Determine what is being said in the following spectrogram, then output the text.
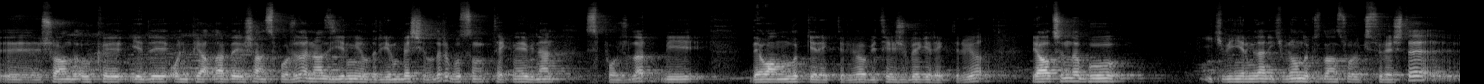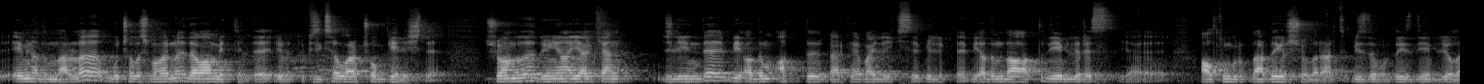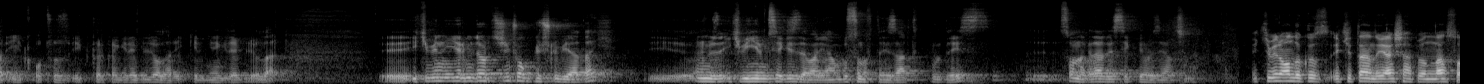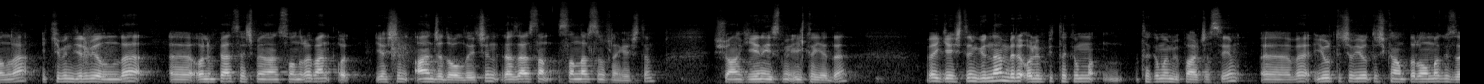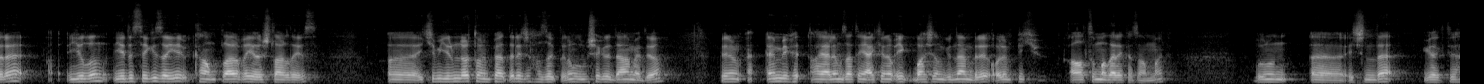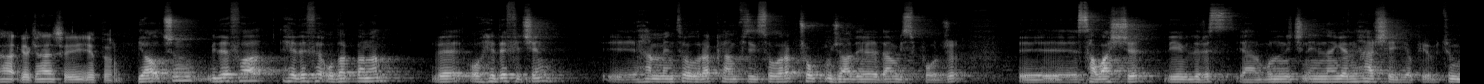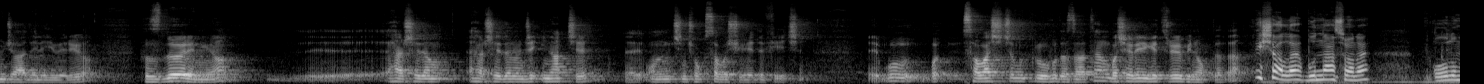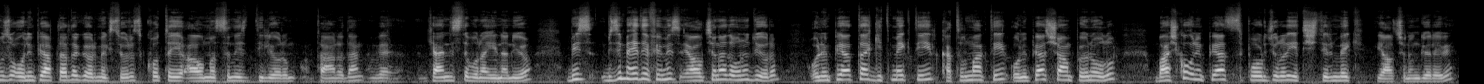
e, ...şu anda ülke 7 olimpiyatlarda yarışan sporcular en az 20 yıldır, 25 yıldır bu sınıf tekneye binen sporcular. Bir devamlılık gerektiriyor, bir tecrübe gerektiriyor. Yalçın da bu 2020'den 2019'dan sonraki süreçte e, emin adımlarla bu çalışmalarını devam ettirdi. Fiziksel olarak çok gelişti. Şu anda da dünya yelkenciliğinde bir adım attı. Berkay Abay'la ikisi birlikte bir adım daha attı diyebiliriz. Altın gruplarda yarışıyorlar artık. Biz de buradayız diyebiliyorlar. İlk 30, ilk 40'a girebiliyorlar, ilk 20'ye girebiliyorlar. Ee, 2024 için çok güçlü bir aday. Ee, Önümüzde 2028 de var yani bu sınıftayız artık buradayız. Ee, Sonuna kadar destekliyoruz Yalçın'ı. 2019 iki tane dünya şampiyonundan sonra 2020 yılında e, olimpiyat seçmeden sonra ben yaşım anca da olduğu için lazer stan- standart sınıfına geçtim. Şu anki yeni ismi İlka 7. Ve geçtiğim günden beri olimpik takım, takımın bir parçasıyım. E, ve yurt içi ve yurt dışı kamplar olmak üzere yılın 7-8 ayı kamplar ve yarışlardayız. E, 2024 olimpiyatları için hazırlıklarımız bu şekilde devam ediyor. Benim en büyük hayalim zaten yelkene ilk başladığım günden beri olimpik altın madalya kazanmak. Bunun e, içinde gerektiği her, gereken her şeyi yapıyorum. Yalçın bir defa hedefe odaklanan ve o hedef için hem mental olarak hem fiziksel olarak çok mücadele eden bir sporcu. E, savaşçı diyebiliriz. Yani bunun için elinden gelen her şeyi yapıyor. Bütün mücadeleyi veriyor. Hızlı öğreniyor. E, her şeyden her şeyden önce inatçı. E, onun için çok savaşıyor hedefi için. E, bu savaşçılık ruhu da zaten başarıyı getiriyor bir noktada. İnşallah bundan sonra oğlumuzu olimpiyatlarda görmek istiyoruz. Kotayı almasını diliyorum Tanrı'dan ve kendisi de buna inanıyor. Biz bizim hedefimiz Yalçın'a da onu diyorum. Olimpiyatta gitmek değil, katılmak değil, olimpiyat şampiyonu olup başka olimpiyat sporcuları yetiştirmek Yalçın'ın görevi.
